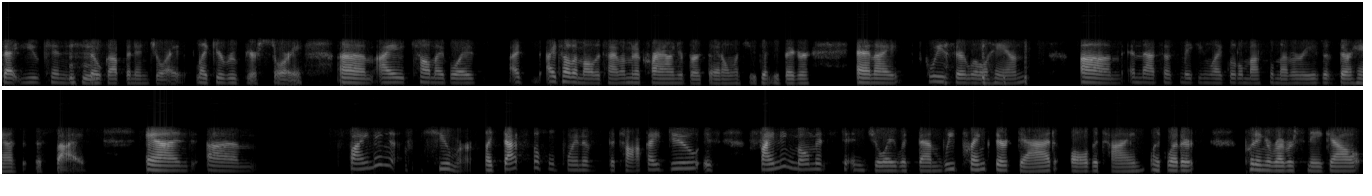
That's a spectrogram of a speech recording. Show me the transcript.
that you can mm-hmm. soak up and enjoy, like your root beer story. Um, I tell my boys, I I tell them all the time, I'm going to cry on your birthday. I don't want you to get any bigger, and I squeeze their little hands, um, and that's us making like little muscle memories of their hands at this size, and um, finding humor. Like that's the whole point of the talk I do is finding moments to enjoy with them. We prank their dad all the time, like whether it's putting a rubber snake out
